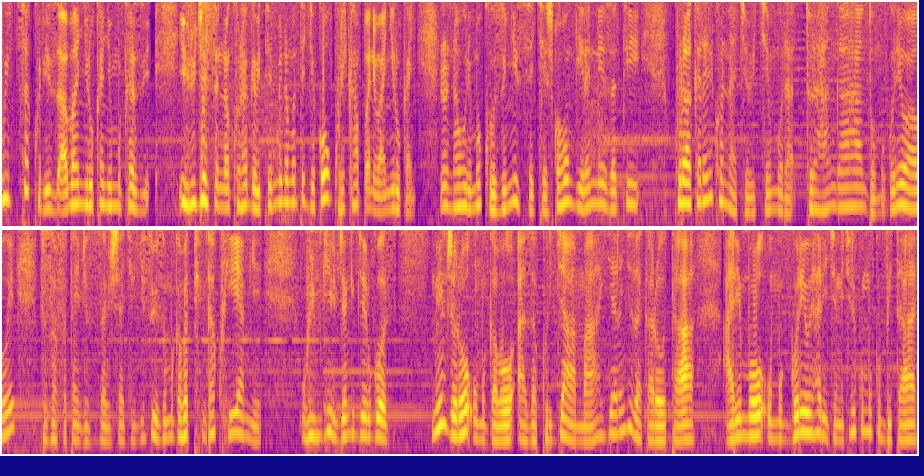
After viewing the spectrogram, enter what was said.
winsakuriza banyirukanye mu kazi. Ibintu byose nakoraga bitemewe n'amategeko kuri kampani banyirukanye none nawe urimo kuza unyisekeshwa aho umbwira neza ati kurakara ariko ntacyo bikemura. Turi ahangaha ndi umugore wawe tuzafatanya ibyo tuzabishakira igisubizo. Umugabo ati ndakwiyamye. Wimbwira ibyo ngibyo rwose. Nijoro umugabo aza kuryama yarangiza akarota. Arimo umugore we hari ikintu kiri kumukubita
